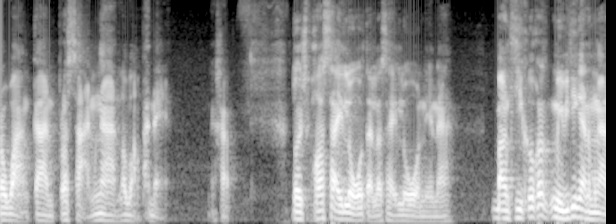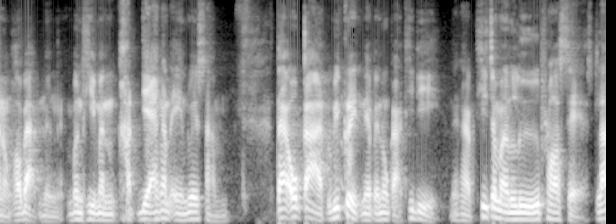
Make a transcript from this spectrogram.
ระหว่างการประสานงานระหว่างแผนกนะครับ โดยเฉพาะไซโล แต่ละไซโลเนี่ยนะบางทีก็มีวิธีการทำงานของเขาแบบหนึ่งบางทีมันขัดแย้งกันเองด้วยซ้ำ แต่โอกาสวิกฤตเนี่ยเป็นโอกาสที่ดีนะครับที่จะมาลื้อ process และ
